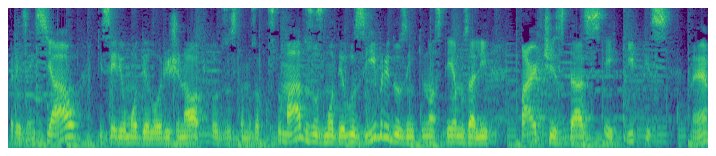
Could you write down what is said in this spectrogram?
presencial, que seria o modelo original que todos estamos acostumados, os modelos híbridos em que nós temos ali partes das equipes, né,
